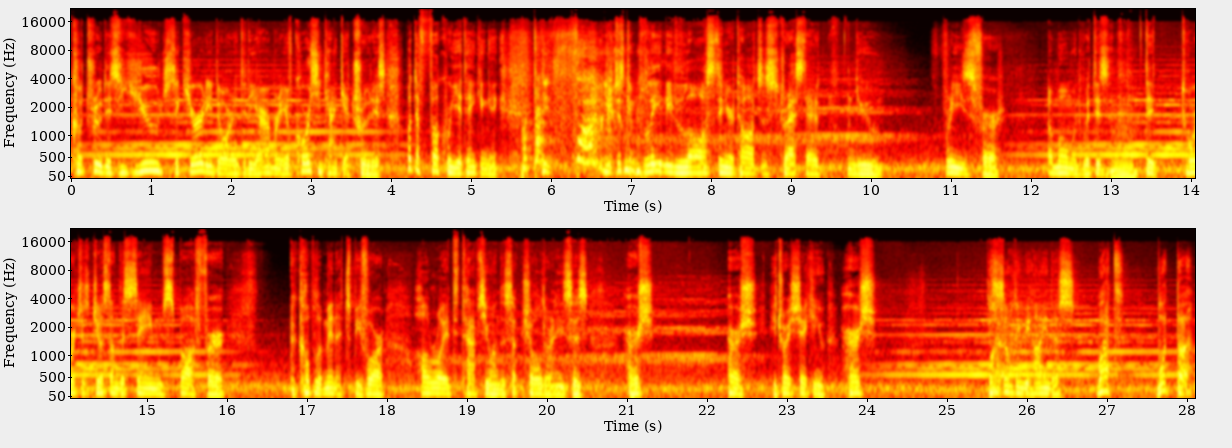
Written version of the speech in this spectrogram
Cut through this huge security door into the armory. Of course you can't get through this. What the fuck were you thinking? What the fuck? You're just completely lost in your thoughts and stressed out, and you freeze for a moment with this. The torch is just on the same spot for a couple of minutes before Holroyd taps you on the shoulder and he says, Hirsch, Hirsch. He tries shaking you. Hirsch, there's something behind us. What? What the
